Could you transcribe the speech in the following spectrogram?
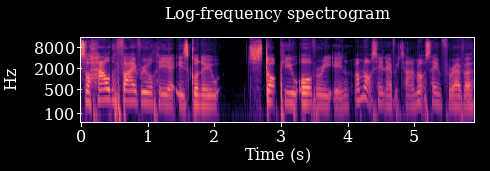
So, how the five rule here is going to stop you overeating. I'm not saying every time, I'm not saying forever,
